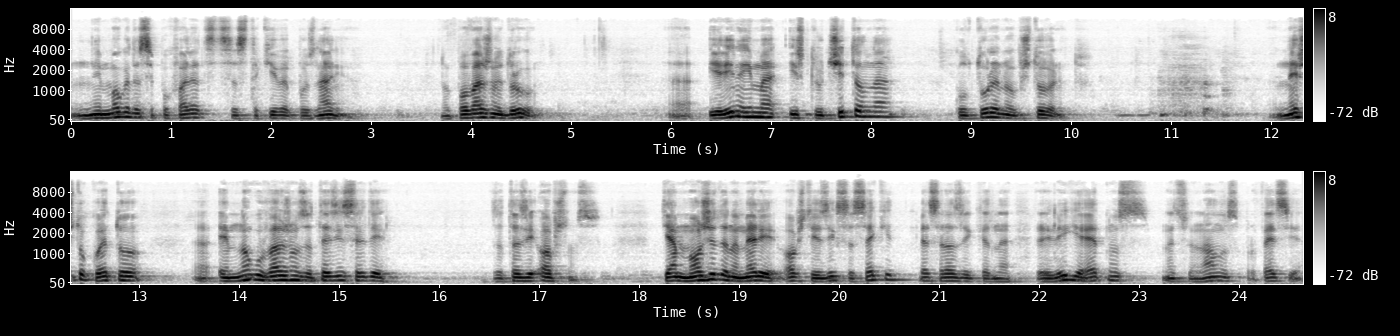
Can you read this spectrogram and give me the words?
не могат да се похвалят с такива познания. Но по-важно е друго. Ирина има изключителна култура на общуването. Нещо, което е много важно за тези среди, за тази общност. Тя може да намери общи език с всеки, без разлика на религия, етнос, националност, професия.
